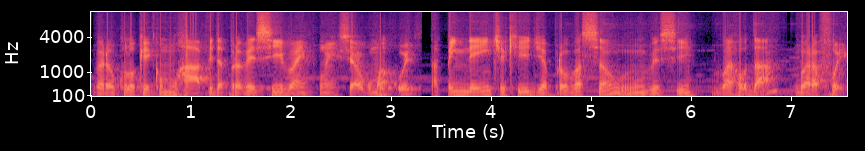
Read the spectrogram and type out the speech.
Agora eu coloquei como rápida para ver se vai influenciar alguma coisa. Tá pendente aqui de aprovação, vamos ver se vai rodar. Agora foi.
